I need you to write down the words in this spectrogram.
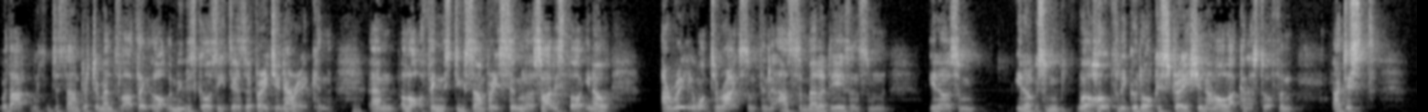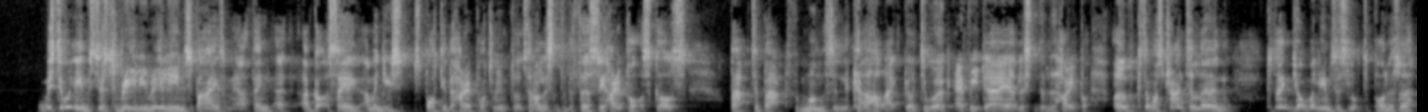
without wishing just sound detrimental, I think a lot of the movie scores these days are very generic, and um, a lot of things do sound very similar. So I just thought, you know, I really want to write something that has some melodies and some, you know, some, you know, some well, hopefully good orchestration and all that kind of stuff. And I just. Mr. Williams just really, really inspires me. I think uh, I've got to say, I mean, you spotted the Harry Potter influence, and I listened to the first three Harry Potter scores back to back for months in the car, like going to work every day. I'd listen to the Harry Potter. Oh, because I was trying to learn. Because I think John Williams is looked upon as a,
